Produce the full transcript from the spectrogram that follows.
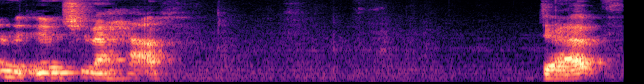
an inch and a half depth.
